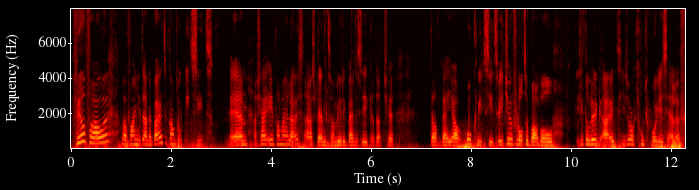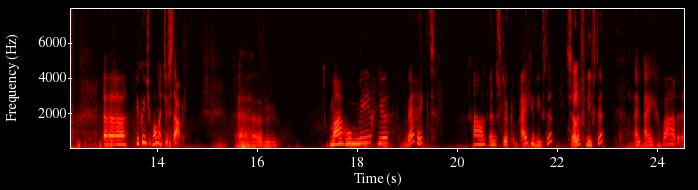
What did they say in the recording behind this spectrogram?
Veel vrouwen waarvan je het aan de buitenkant ook niet ziet. En als jij een van mijn luisteraars bent, dan weet ik bijna zeker dat je dat bij jou ook niet ziet. Weet je, vlotte babbel, je ziet er leuk uit, je zorgt goed voor jezelf. Uh, je kunt je mannetje staan. Um, maar hoe meer je werkt aan een stuk eigenliefde, zelfliefde en eigenwaarde,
